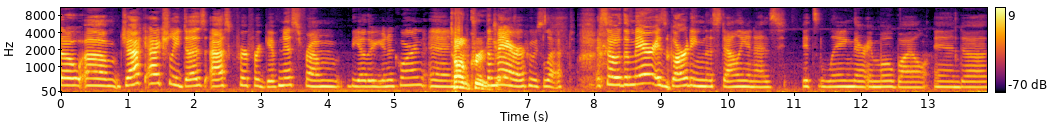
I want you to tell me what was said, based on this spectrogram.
So, um, Jack actually does ask for forgiveness from the other unicorn and Tom Cruise. the Jack. mare who's left. So the mare is guarding the stallion as it's laying there immobile, and uh,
